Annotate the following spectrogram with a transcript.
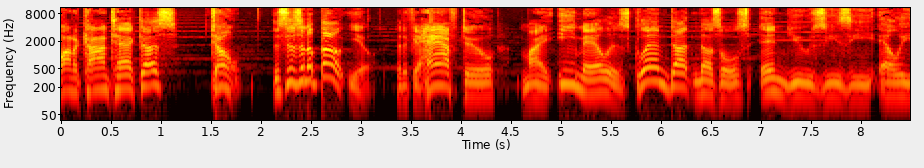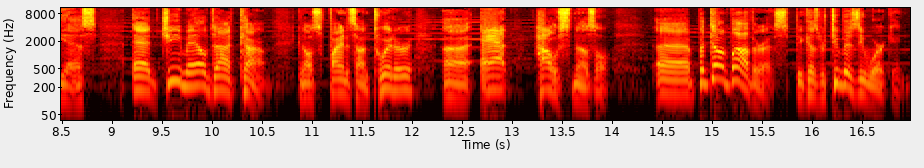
Want to contact us? Don't. This isn't about you. But if you have to, my email is glenn.nuzzles, N U Z Z L E S, at gmail.com. You can also find us on Twitter uh, at House Nuzzle. Uh, but don't bother us because we're too busy working.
